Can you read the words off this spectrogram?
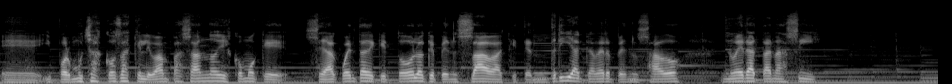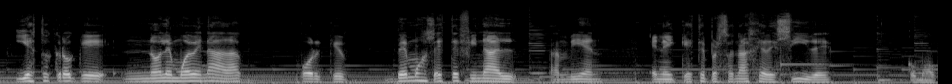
eh, y por muchas cosas que le van pasando y es como que se da cuenta de que todo lo que pensaba, que tendría que haber pensado, no era tan así. Y esto creo que no le mueve nada porque vemos este final también en el que este personaje decide, como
